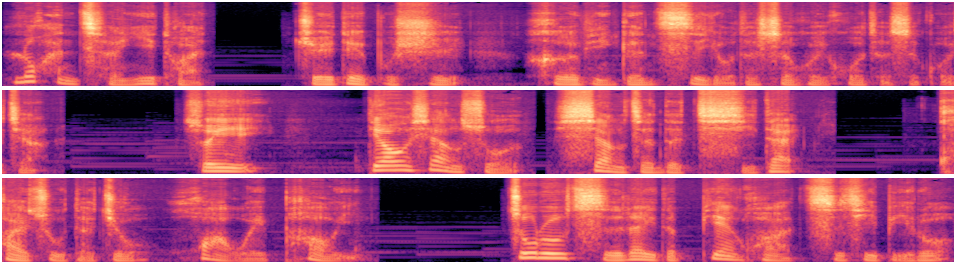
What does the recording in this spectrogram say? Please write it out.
乱成一团，绝对不是和平跟自由的社会或者是国家。所以，雕像所象征的期待，快速的就化为泡影。诸如此类的变化此起彼落，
